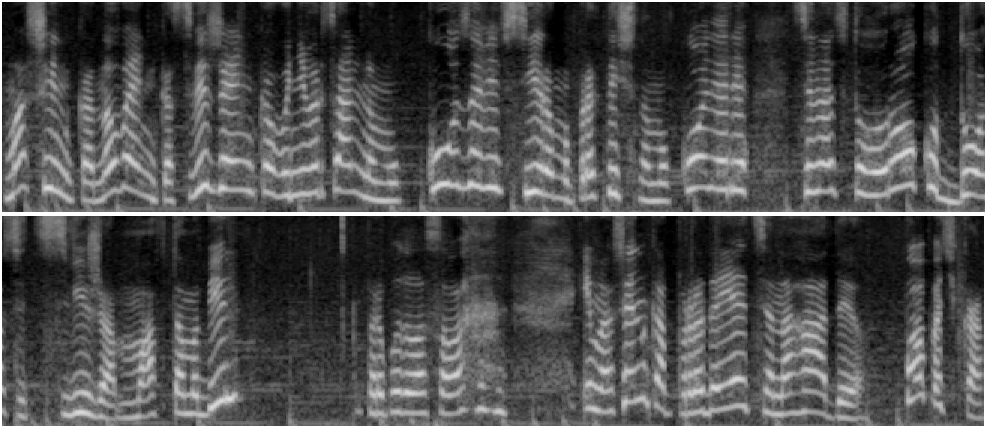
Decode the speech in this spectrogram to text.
Машинка новенька, свіженька в універсальному кузові, в сірому практичному кольорі 17-го року. Досить свіжа автомобіль. Перепутала слова. І машинка продається, нагадую, попочка.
